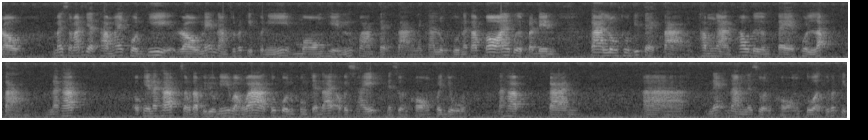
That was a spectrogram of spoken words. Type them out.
เรา ไม่สามารถที่จะทำให้คนที่เราแนะนำธุรกิจตัวนี้มองเห็นความแตกต่างในการลงทุนนะครับ ก็ให้เปิดประเด็นการลงทุนที่แตกต่างทำงานเท่าเดิมแต่ผลลัพธ์ต่างนะครับโอเคนะครับสำหรับวิดีโอนี้หวังว่าทุกคนคงจะได้เอาไปใช้ในส่วนของประโยชน์นะครับ การแนะนำในส่วนของตัวธุรกิจ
